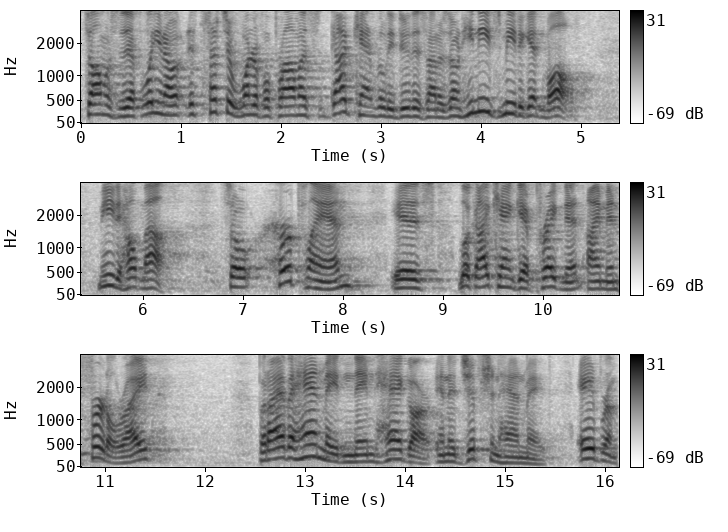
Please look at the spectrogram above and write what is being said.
It's almost as if, well, you know, it's such a wonderful promise. God can't really do this on his own. He needs me to get involved, me to help him out. So her plan is look, I can't get pregnant. I'm infertile, right? But I have a handmaiden named Hagar, an Egyptian handmaid. Abram,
